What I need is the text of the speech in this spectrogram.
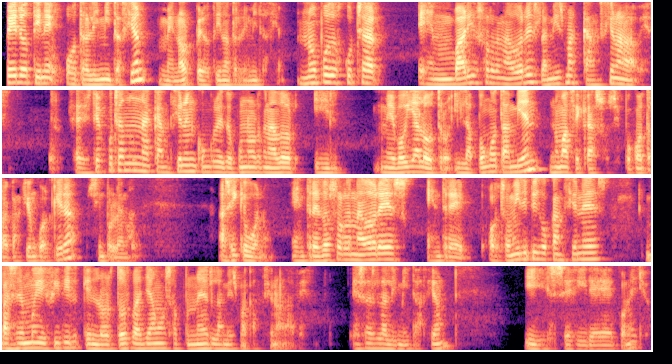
pero tiene otra limitación, menor, pero tiene otra limitación. No puedo escuchar en varios ordenadores la misma canción a la vez. O sea, si estoy escuchando una canción en concreto con un ordenador y me voy al otro y la pongo también, no me hace caso. Si pongo otra canción cualquiera, sin problema. Así que bueno, entre dos ordenadores, entre ocho mil y pico canciones, va a ser muy difícil que los dos vayamos a poner la misma canción a la vez. Esa es la limitación y seguiré con ello.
